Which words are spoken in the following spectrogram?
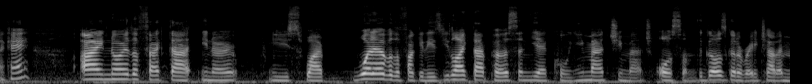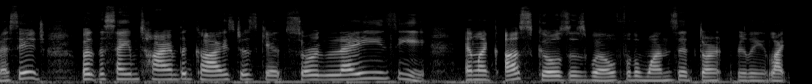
Okay? I know the fact that, you know, you swipe whatever the fuck it is, you like that person, yeah, cool. You match, you match, awesome. The girl's got to reach out a message, but at the same time, the guys just get so lazy. And like us girls as well, for the ones that don't really like,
